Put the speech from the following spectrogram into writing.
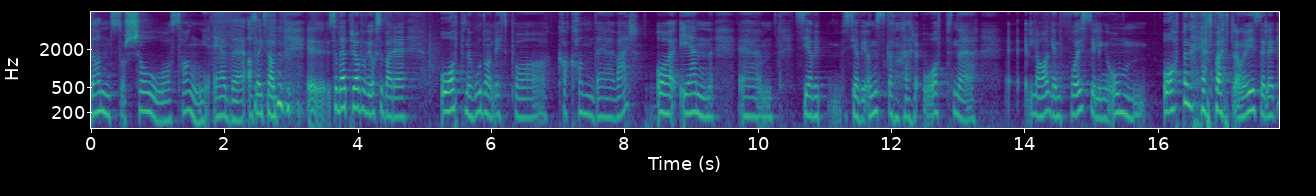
dans og show og sang? Er det Altså, ikke sant? Eh, så der prøver vi også bare åpne hodene litt på hva kan det være. Og igjen, um, siden, vi, siden vi ønsker denne åpne Lage en forestilling om åpenhet på et eller annet vis, eller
